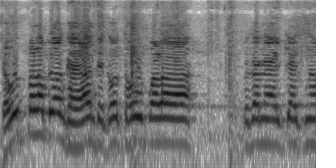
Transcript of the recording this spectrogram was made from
જવું જ પડે બધા ઘેરા ભેગો થવું પડે. બધાને ક્યાંક નો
